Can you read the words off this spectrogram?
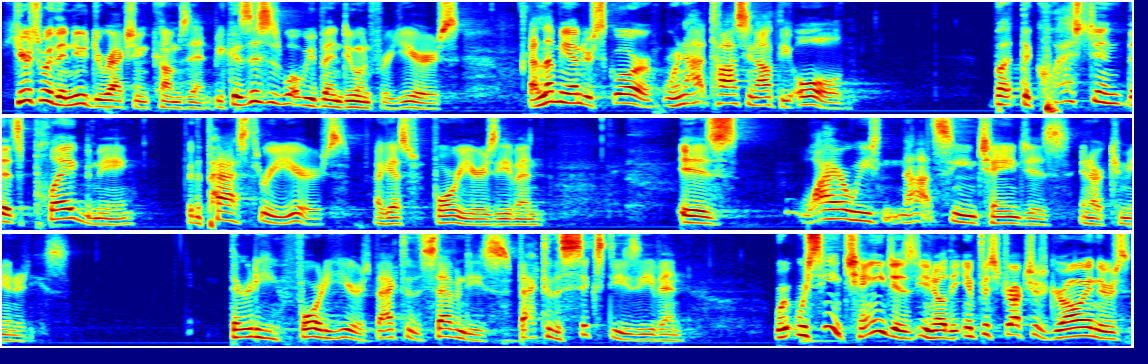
here's where the new direction comes in because this is what we've been doing for years. And let me underscore we're not tossing out the old, but the question that's plagued me for the past three years, I guess four years even, is why are we not seeing changes in our communities? 30, 40 years, back to the 70s, back to the 60s even. We're, we're seeing changes. You know, the infrastructure is growing. There's,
